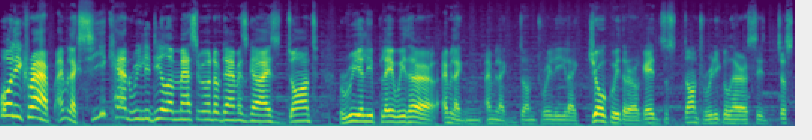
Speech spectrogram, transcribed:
Holy crap! I'm like, she can really deal a massive amount of damage, guys. Don't really play with her. I'm like, I'm like, don't really like joke with her, okay? Just don't ridicule her. She's just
